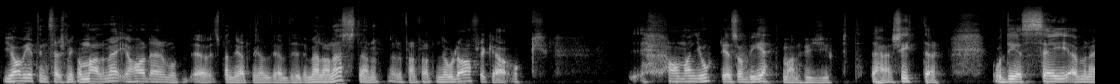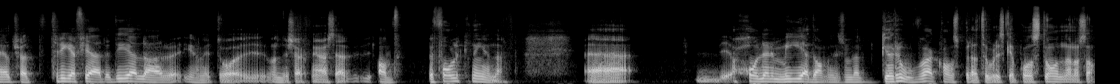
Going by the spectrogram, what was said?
jag vet inte särskilt mycket om Malmö. Jag har däremot eh, spenderat en hel del tid i Mellanöstern, eller framförallt Nordafrika. Och eh, har man gjort det så vet man hur djupt det här sitter. Och det säger, jag, menar, jag tror att tre fjärdedelar enligt då undersökningar här, av befolkningen där, eh, håller med om liksom grova konspiratoriska påståenden och så.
